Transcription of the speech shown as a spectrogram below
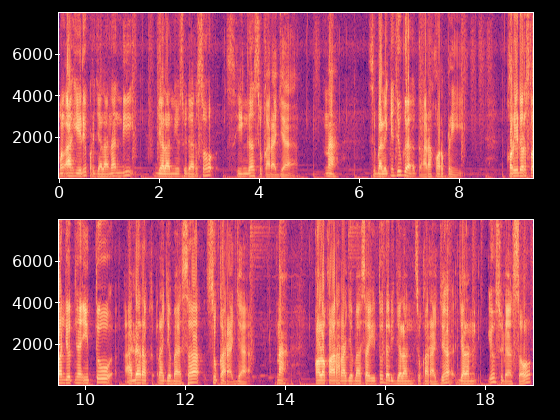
mengakhiri perjalanan di Jalan Yusudarso hingga Sukaraja. Nah, sebaliknya juga ke arah Korpri. Koridor selanjutnya itu ada Raja Basa Sukaraja. Nah, kalau ke arah Raja Basa itu dari Jalan Sukaraja, Jalan Yusudarso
